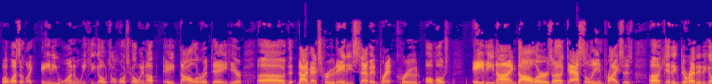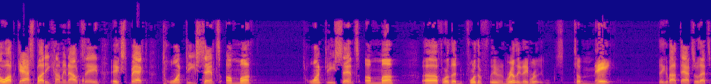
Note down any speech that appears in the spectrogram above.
What was it, like 81 a week ago? It's almost going up a dollar a day here. Uh, the NYMEX crude 87, Brent crude almost $89, uh, gasoline prices, uh, getting ready to go up. Gas Buddy coming out saying expect 20 cents a month. 20 cents a month uh, for the for the really they really to May. Think about that. So that's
